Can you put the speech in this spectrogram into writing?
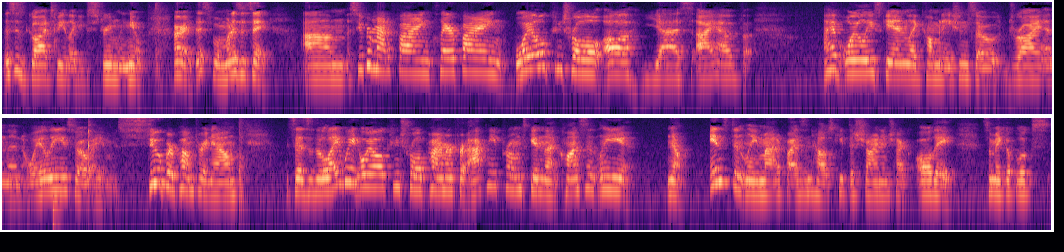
This has got to be like extremely new. All right, this one, what does it say? Um, super mattifying, clarifying, oil control. Uh, yes, I have, I have oily skin like combination, so dry and then oily. So I am super pumped right now. It says the lightweight oil control primer for acne prone skin that constantly no, instantly mattifies and helps keep the shine in check all day. So makeup looks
